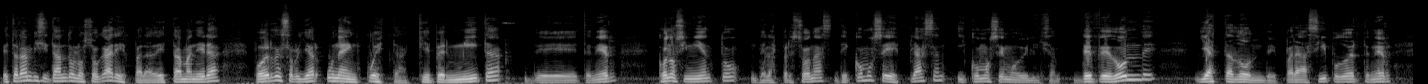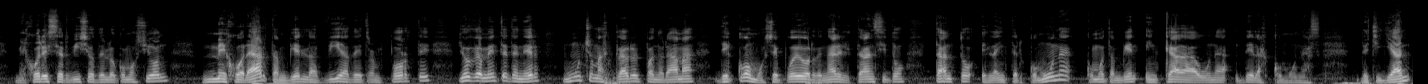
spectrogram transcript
estarán visitando los hogares para de esta manera poder desarrollar una encuesta que permita de tener conocimiento de las personas de cómo se desplazan y cómo se movilizan, desde dónde y hasta dónde, para así poder tener mejores servicios de locomoción, mejorar también las vías de transporte y obviamente tener mucho más claro el panorama de cómo se puede ordenar el tránsito tanto en la intercomuna como también en cada una de las comunas de Chillán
